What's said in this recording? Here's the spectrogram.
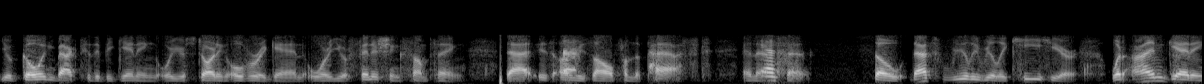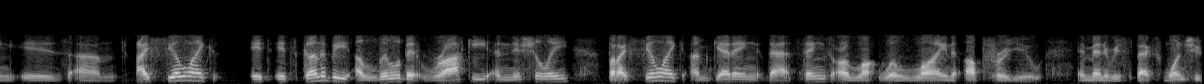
you're going back to the beginning, or you're starting over again, or you're finishing something that is unresolved from the past in that yes. sense. So that's really, really key here. What I'm getting is um, I feel like it, it's going to be a little bit rocky initially, but I feel like I'm getting that things are will line up for you in many respects once you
